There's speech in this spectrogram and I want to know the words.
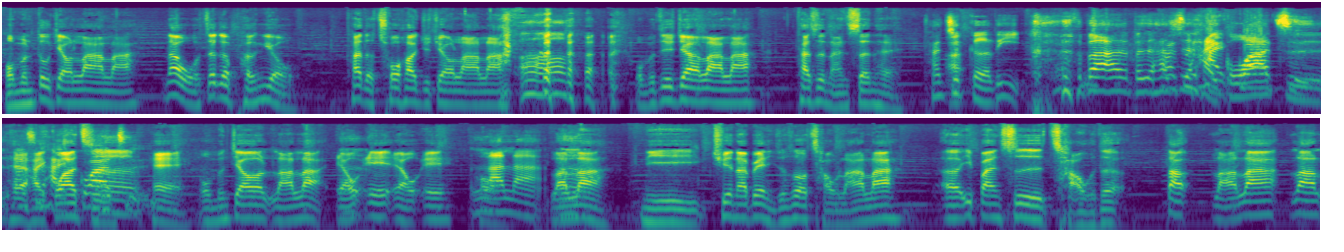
我们都叫拉拉。那我这个朋友。他的绰号就叫拉拉，哦、我们就叫拉拉。他是男生嘿，他是蛤蜊，啊、不 不是，他是海瓜子，海瓜子，哎，我们叫拉拉，L A L A，拉拉。拉拉。你去那边你就说炒拉拉，呃，一般是炒的，大拉拉拉，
